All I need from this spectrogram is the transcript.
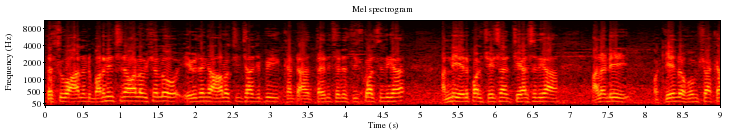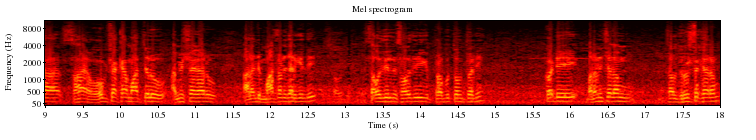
ప్లస్ వాళ్ళని మరణించిన వాళ్ళ విషయంలో ఏ విధంగా ఆలోచించాలని చెప్పి తగిన చర్యలు తీసుకోవాల్సిందిగా అన్ని ఏర్పాట్లు చేసా- చేయాల్సిందిగా ఆల్రెడీ కేంద్ర హోంశాఖ సహా- హోంశాఖ మంత్రులు అమిత్ షా గారు ఆల్రెడీ మాట్లాడడం జరిగింది. సౌదీ సౌదీ ప్రభుత్వంతో ఒకటి మరణించడం చాలా దురదృష్టకరం.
